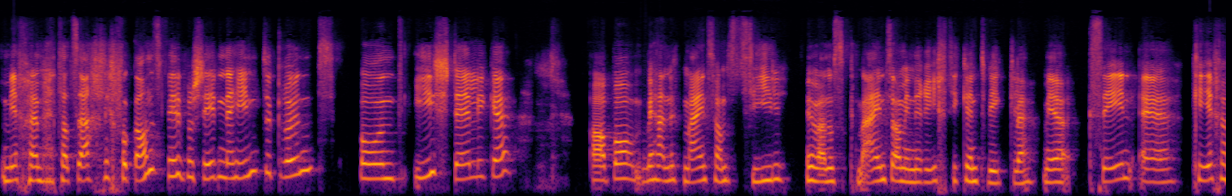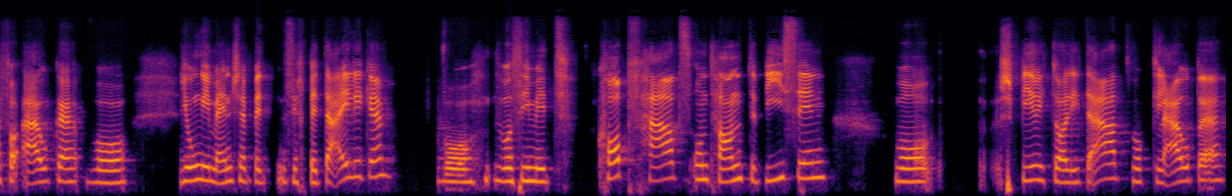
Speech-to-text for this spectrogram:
wir kommen tatsächlich von ganz vielen verschiedenen Hintergründen und Einstellungen. Aber wir haben ein gemeinsames Ziel. Wir wollen uns gemeinsam in eine Richtung entwickeln. Wir sehen eine Kirche vor Augen, wo junge Menschen sich beteiligen, wo, wo sie mit Kopf, Herz und Hand dabei sind, wo Spiritualität, wo Glauben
